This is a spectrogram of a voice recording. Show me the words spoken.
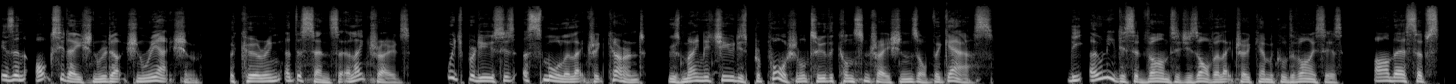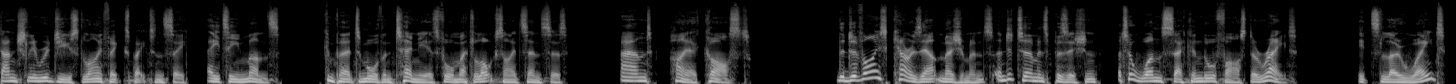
is an oxidation reduction reaction, occurring at the sensor electrodes, which produces a small electric current whose magnitude is proportional to the concentrations of the gas. The only disadvantages of electrochemical devices are their substantially reduced life expectancy, 18 months, compared to more than 10 years for metal oxide sensors, and higher cost. The device carries out measurements and determines position at a one second or faster rate. Its low weight,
